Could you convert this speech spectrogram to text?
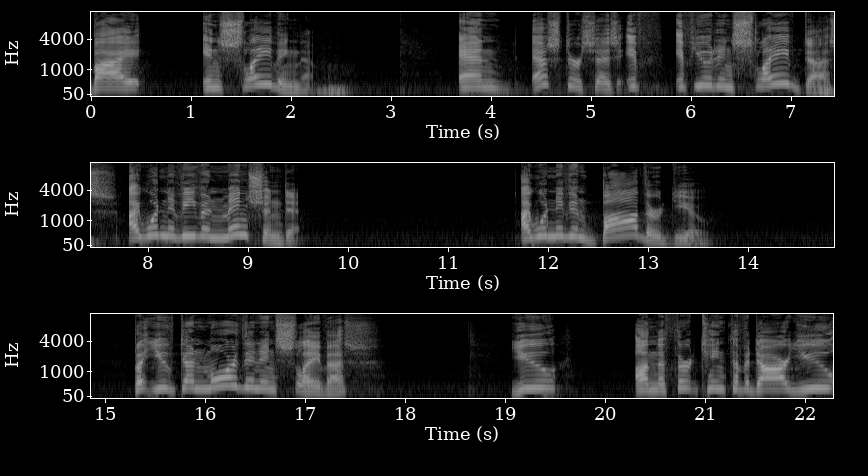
by enslaving them. And Esther says, if, if you had enslaved us, I wouldn't have even mentioned it. I wouldn't even bothered you. But you've done more than enslave us. You, on the 13th of Adar, you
